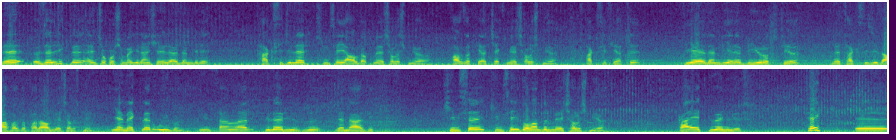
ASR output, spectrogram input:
Ve özellikle en çok hoşuma giden şeylerden biri taksiciler kimseyi aldatmaya çalışmıyor. Fazla fiyat çekmeye çalışmıyor. Taksi fiyatı bir yerden bir yere 1 euro tutuyor ve taksici daha fazla para almaya çalışmıyor. Yemekler uygun, insanlar güler yüzlü ve nazik. Kimse kimseyi dolandırmaya çalışmıyor. Gayet güvenilir. Tek e,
